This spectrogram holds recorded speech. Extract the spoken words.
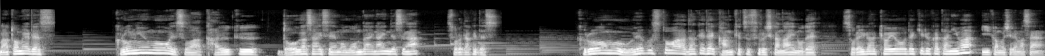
まとめです。Chromium OS は軽く動画再生も問題ないんですが、それだけです。Chrome Web Store だけで完結するしかないので、それが許容できる方にはいいかもしれません。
